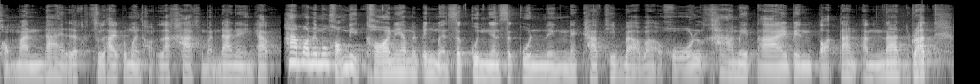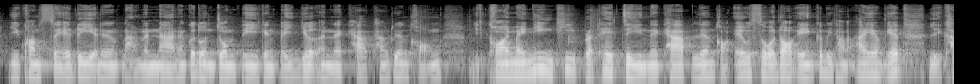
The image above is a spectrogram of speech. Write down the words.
ของมันได้ และสุดท้ายประเมินราคาของมันได้นั่นเองครับหากมองในมุมของ Bitcoin เนี่ยครับมันเป็นเหมือนสกุลเงินสกุลหนึ่งนะครับที่แบบว่าโอ้โหค่าไม่ตายเป็นต่อต้านอำนาจรัฐ มีความเสรีอะไรต่างๆนานาทั้งก็โดนโจมตีกันไปเยอะนะครับทั้งเรื่องของ Bitcoin mining ที่ประเทศจีนนะครับเรื่องของเอลซัลวาดอร์เองก็มีทาง IMF หรือใคร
